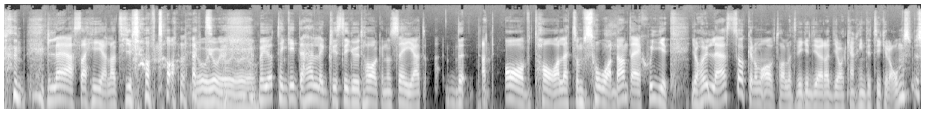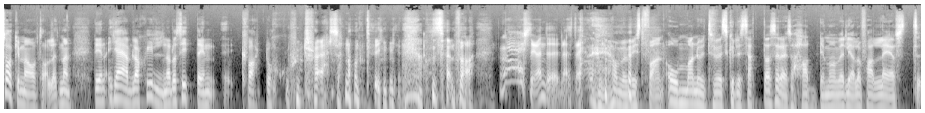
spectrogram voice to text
läsa hela tidavtalet. Jo, jo, jo, jo, jo. Men jag tänker inte heller sticka ut haken och säga att, att avtalet som sådant är skit. Jag har ju läst saker om avtalet vilket gör att jag kanske inte tycker om saker med avtalet men det är en jävla skillnad att sitta i en kvart och trasha någonting och sen bara, nej, jag inte läst det. Ja men visst fan, om man nu skulle sätta sig där så hade man väl i alla fall läst eh,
